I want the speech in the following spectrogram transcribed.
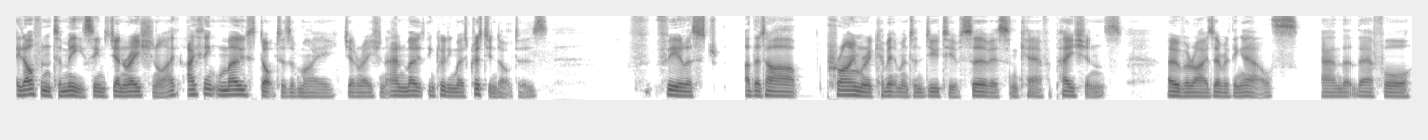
it often to me seems generational. I I think most doctors of my generation, and most including most Christian doctors, f- feel a uh, that our primary commitment and duty of service and care for patients overrides everything else, and that therefore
